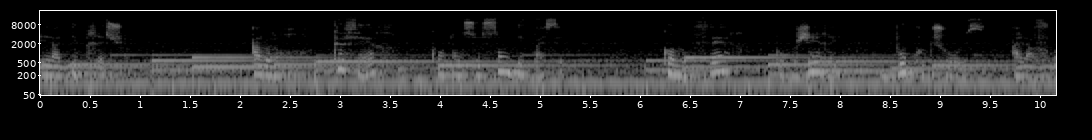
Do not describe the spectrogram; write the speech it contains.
et la dépression. Alors, que faire quand on se sent dépassé? Comment faire pour gérer beaucoup de choses à la fois?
